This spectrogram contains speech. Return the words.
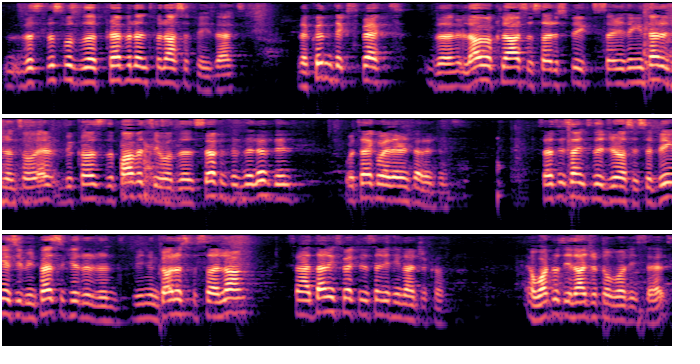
this, this was the prevalent philosophy that they couldn't expect the lower classes, so to speak, to say anything intelligent, or because the poverty or the circumstances they lived in would take away their intelligence. So that's he's saying to the Jews. He said, being as you've been persecuted and been in Goddess for so long, so I don't expect you to say anything logical. And what was illogical what he said?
